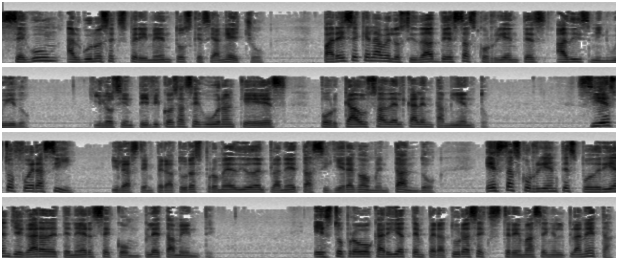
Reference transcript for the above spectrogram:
Según algunos experimentos que se han hecho, parece que la velocidad de estas corrientes ha disminuido, y los científicos aseguran que es por causa del calentamiento. Si esto fuera así, y las temperaturas promedio del planeta siguieran aumentando, estas corrientes podrían llegar a detenerse completamente. Esto provocaría temperaturas extremas en el planeta,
